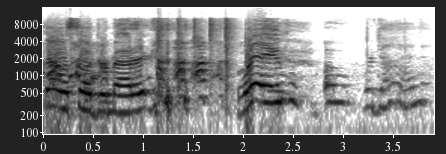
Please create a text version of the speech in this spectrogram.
that was so dramatic. Wave. Oh, we're done.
